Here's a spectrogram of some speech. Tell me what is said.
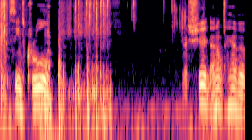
it seems cruel. Oh, should. I don't have a.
